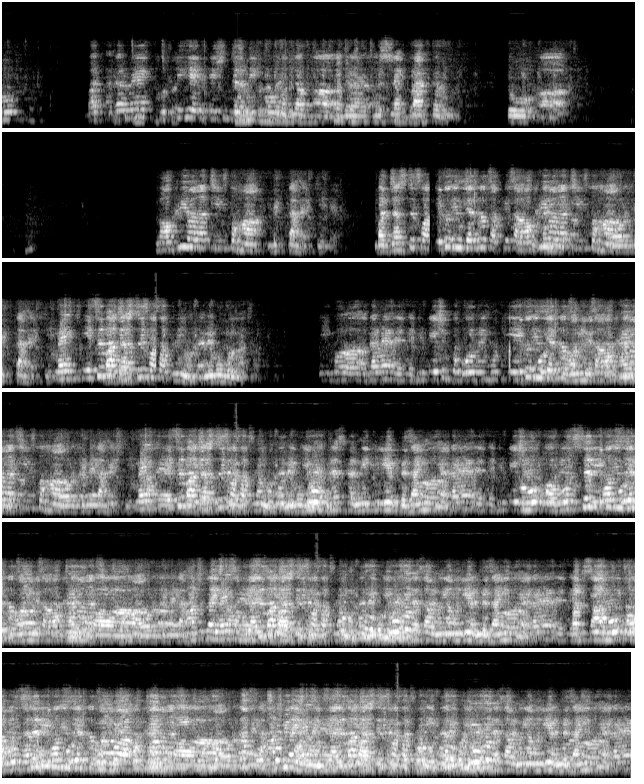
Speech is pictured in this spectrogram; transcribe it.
But अगर मैं खुद की ही एजुकेशन जर्नी को मतलब अगर रिफ्लेक्ट बैक करूँ तो नौकरी वाला चीज़ तो हाँ दिखता है ठीक है। बट जस्टिस ये तो इन जनरल सबके साथ नौकरी वाला चीज़ तो हाँ और दिखता है मैं ये सिर्फ़ जस्टिस साथ नहीं होता है मैं वो बोलना हूँ। वो अगर मैं एजुकेशन को बोल रही हूँ कि तो इन जनरल नौकरी वाला चीज़ तो हाँ और दिखता मैं ये सिर्फ़ जस्टिस के साथ नहीं होता है मैं वो एड्रेस करने के लिए डिज़ाइन किया गया। है एजुकेशन तो वो सिर्फ़ इन जनरल सबके साथ नौकरी वाला चीज़ तो हाँ। और है के से के है इन जनरल है से के लिए डिज़ाइन किया गया। है है से के डिज़ाइन किया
